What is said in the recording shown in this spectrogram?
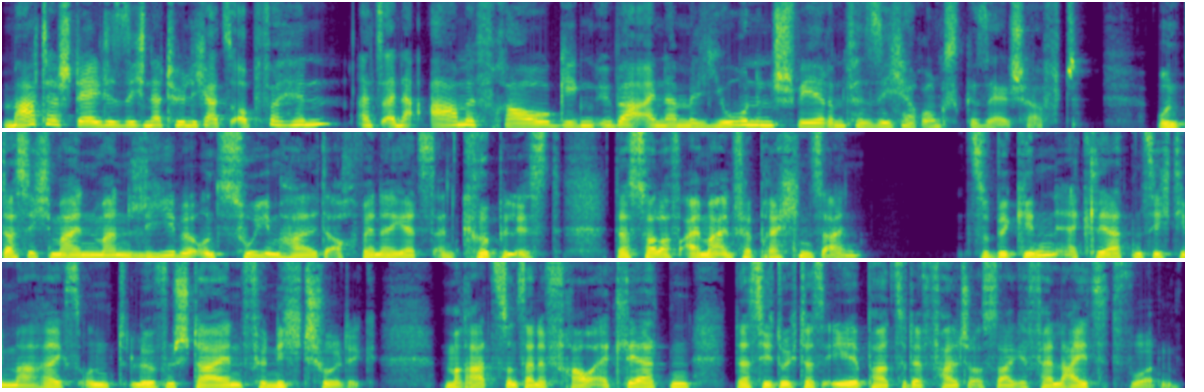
Martha stellte sich natürlich als Opfer hin, als eine arme Frau gegenüber einer millionenschweren Versicherungsgesellschaft. Und dass ich meinen Mann liebe und zu ihm halte, auch wenn er jetzt ein Krüppel ist, das soll auf einmal ein Verbrechen sein? Zu Beginn erklärten sich die Mareks und Löwenstein für nicht schuldig. Maratz und seine Frau erklärten, dass sie durch das Ehepaar zu der Falschaussage verleitet wurden.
